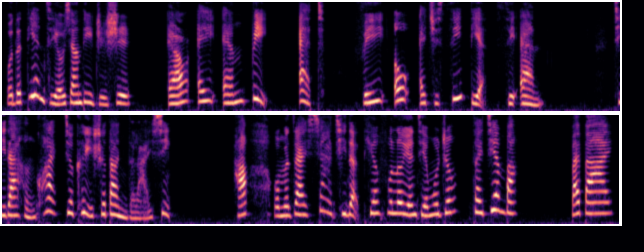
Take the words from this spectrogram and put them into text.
我的电子邮箱地址是 l a m b at v o h c 点 c n，期待很快就可以收到你的来信。好，我们在下期的天赋乐园节目中再见吧，拜拜。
